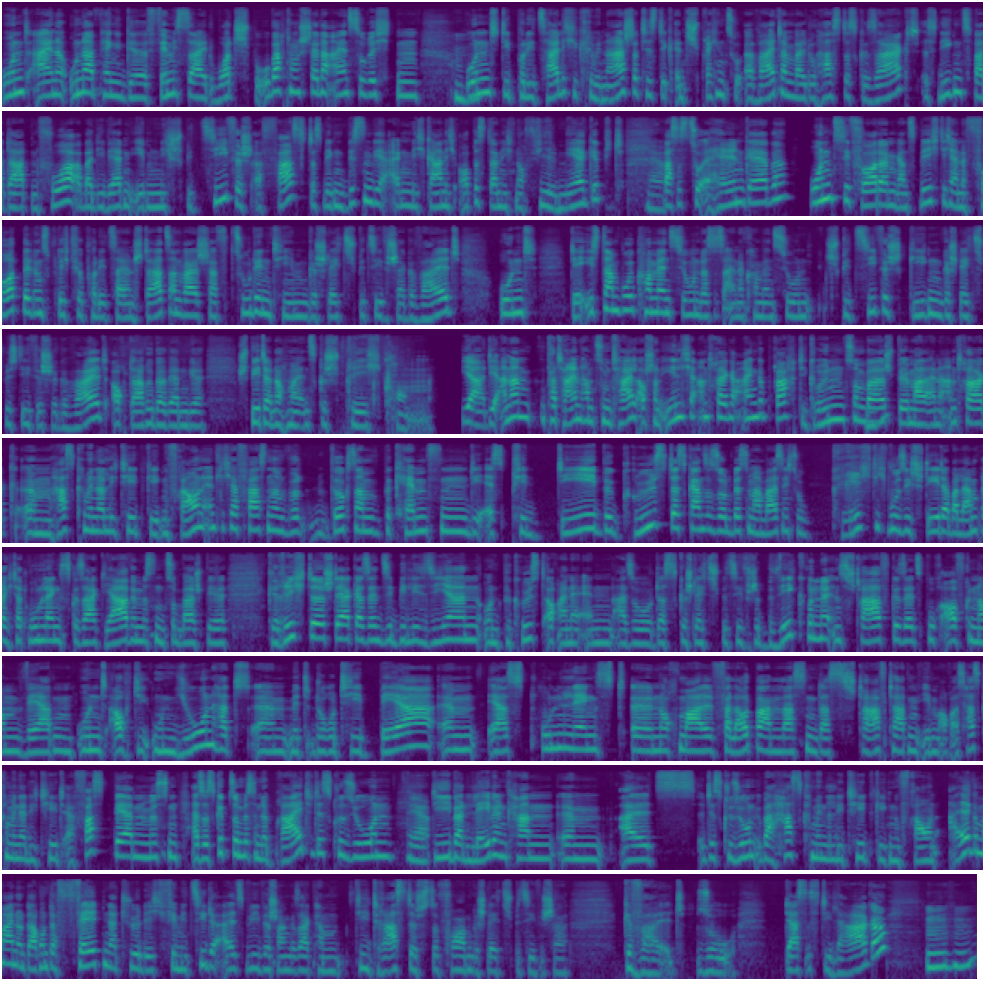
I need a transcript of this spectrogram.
und eine unabhängige Femicide Watch Beobachtungsstelle einzurichten mhm. und die polizeiliche Kriminalstatistik entsprechend zu erweitern, weil du hast es gesagt, es liegen zwar Daten vor, aber die werden eben nicht spezifisch erfasst. Deswegen wissen wir eigentlich gar nicht, ob es da nicht noch viel mehr gibt, ja. was es zu erhellen gäbe. Und sie fordern ganz wichtig eine Fortbildungspflicht für Polizei und Staatsanwaltschaft zu den Themen geschlechtsspezifischer Gewalt und der Istanbul-Konvention. Das ist eine Konvention spezifisch gegen geschlechtsspezifische Gewalt. Auch darüber werden wir später nochmal ins Gespräch kommen. Ja, die anderen Parteien haben zum Teil auch schon ähnliche Anträge eingebracht. Die Grünen zum mhm. Beispiel mal einen Antrag, ähm, Hasskriminalität gegen Frauen endlich erfassen und wirksam bekämpfen. Die SPD begrüßt das Ganze so ein bisschen. Man weiß nicht so richtig, wo sie steht, aber Lambrecht hat unlängst gesagt, ja, wir müssen zum Beispiel Gerichte stärker sensibilisieren und begrüßt auch eine, also dass geschlechtsspezifische Beweggründe ins Strafgesetzbuch aufgenommen werden. Und auch die Union hat ähm, mit Dorothee Bär ähm, erst unlängst äh, nochmal verlautbaren lassen, dass Straftaten eben auch als Hasskriminalität erfasst werden müssen. Also es gibt so ein bisschen eine breite Diskussion, ja. die man labeln kann ähm, als Diskussion über Hasskriminalität gegen Frauen allgemein und darunter fällt natürlich Femizide als, wie wir schon gesagt haben, die drastischste Form geschlechtsspezifischer Gewalt. So, das ist die Lage. Mhm.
